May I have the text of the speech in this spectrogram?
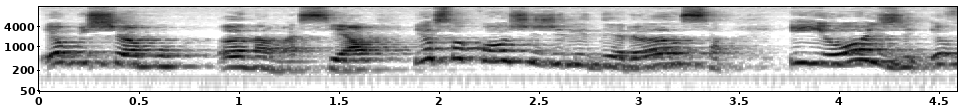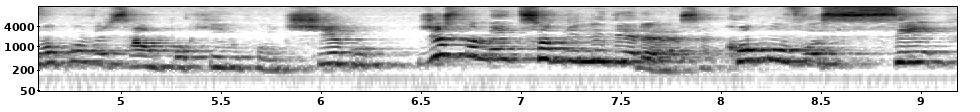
Eu me chamo Ana Maciel eu sou coach de liderança e hoje eu vou conversar um pouquinho contigo justamente sobre liderança, como você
